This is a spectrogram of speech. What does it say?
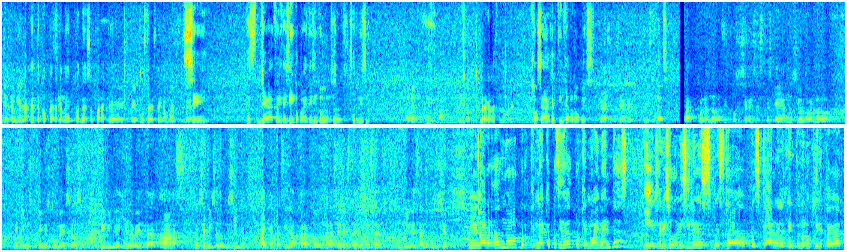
Que, también la gente coopere también con eso para que este, ustedes tengan buen... buen... Sí, llega a 35, 45 minutos el servicio. Órale, listo. ¿Me regalas tu nombre? José Ángel Quintero López. Gracias, José Ángel. Listo. Gracias. Con las nuevas disposiciones que, que anunció el gobernador de que los pequeños comercios privilegien la venta con servicio a domicilio. ¿Hay capacidad para todo, para hacer este, cumplir esta disposición? Mm, la verdad no, porque no hay capacidad, porque no hay ventas y el servicio a domicilio es, cuesta pues caro y la gente no lo quiere pagar.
